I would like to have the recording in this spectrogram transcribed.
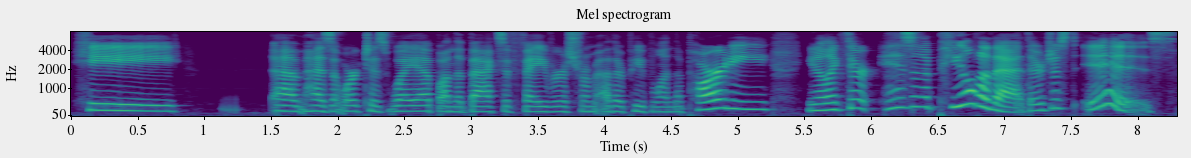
He um, hasn't worked his way up on the backs of favors from other people in the party. You know, like there is an appeal to that. There just is.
